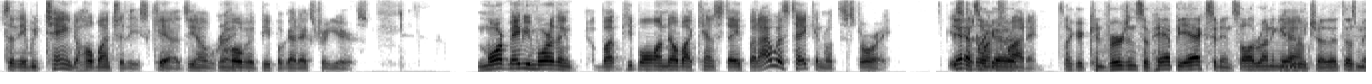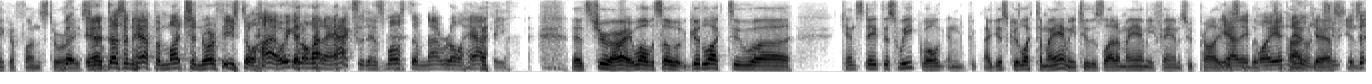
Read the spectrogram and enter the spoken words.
so they retained a whole bunch of these kids. You know, right. COVID people got extra years. more maybe more than but people want to know about Kent State. But I was taken with the story. It's yeah, it's like a Friday. It's like a convergence of happy accidents all running yeah. into each other. It does make a fun story. But, so. And it doesn't happen much in Northeast Ohio. We get a lot of accidents. Most of them not real happy. That's true. All right. Well, so good luck to uh, Kent State this week. Well, and I guess good luck to Miami too. There's a lot of Miami fans who probably yeah, listen they to play the, at noon. It's, a,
